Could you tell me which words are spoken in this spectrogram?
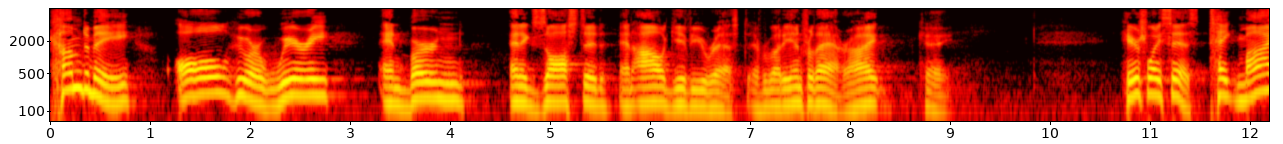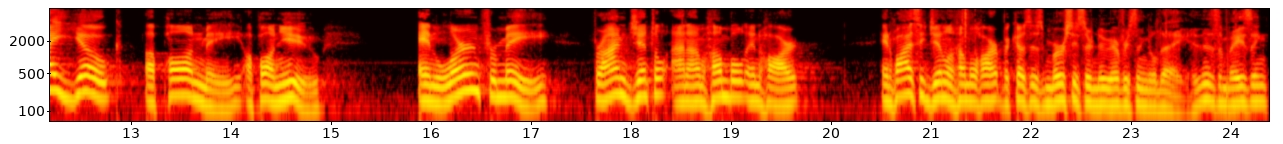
Come to me, all who are weary and burdened and exhausted, and I'll give you rest. Everybody in for that, right? Okay. Here's what he says Take my yoke upon me, upon you, and learn from me, for I'm gentle and I'm humble in heart. And why is he gentle and humble in heart? Because his mercies are new every single day. Isn't this amazing?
